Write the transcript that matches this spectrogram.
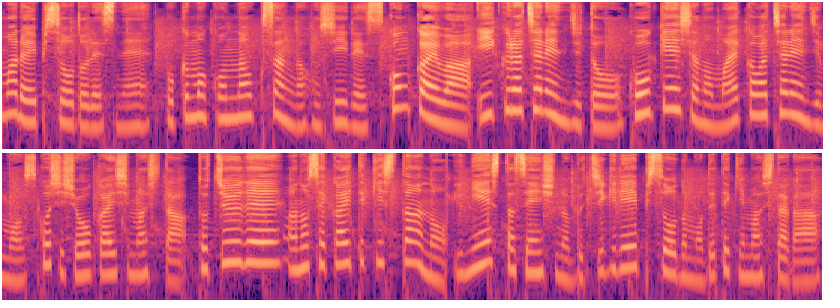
まるエピソードですね。僕もこんな奥さんが欲しいです。今回はイークラチャレンジと後継者の前川チャレンジも少し紹介しました。途中であの世界的スターのイニエスタ選手のブチギレエピソードも出てきましたが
